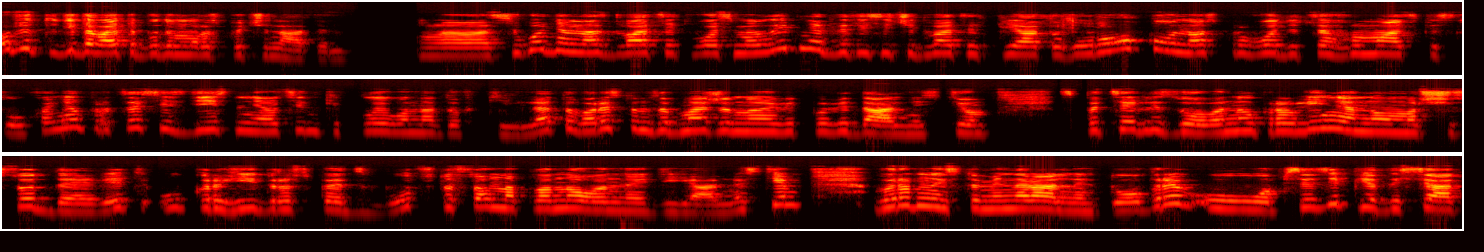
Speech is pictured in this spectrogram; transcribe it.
Отже, тоді давайте будемо розпочинати. А, Сьогодні у нас 28 липня 2025 року. У нас проводяться громадські слухання в процесі здійснення оцінки впливу на довкілля товариством з обмеженою відповідальністю спеціалізоване управління номер 609 Укргідроспецбуд стосовно планованої діяльності виробництва мінеральних добрив у обсязі 50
